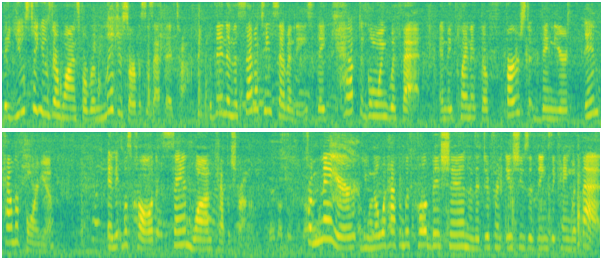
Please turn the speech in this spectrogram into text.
They used to use their wines for religious services at that time. But then in the 1770s, they kept going with that and they planted the first vineyard in California and it was called San Juan Capistrano. From there, you know what happened with Prohibition and the different issues and things that came with that.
